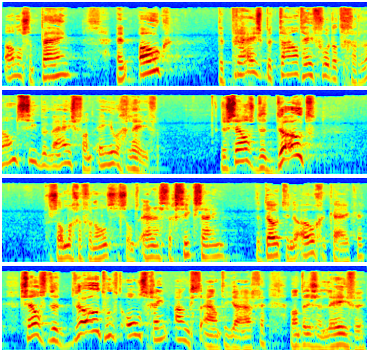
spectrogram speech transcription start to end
al onze pijn. En ook de prijs betaald heeft voor dat garantiebewijs van eeuwig leven. Dus zelfs de dood, voor sommigen van ons die soms ernstig ziek zijn, de dood in de ogen kijken. Zelfs de dood hoeft ons geen angst aan te jagen, want er is een leven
